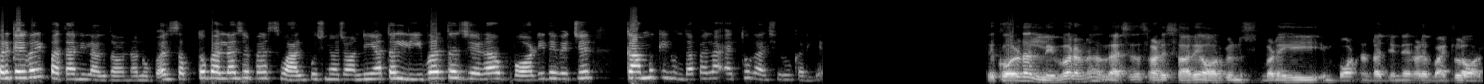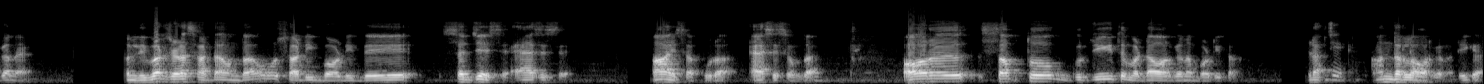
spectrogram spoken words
ਪਰ ਕਈ ਵਾਰੀ ਪਤਾ ਨਹੀਂ ਲੱਗਦਾ ਉਹਨਾਂ ਨੂੰ। ਪਰ ਸਭ ਤੋਂ ਪਹਿਲਾਂ ਜੇ ਮੈਂ ਸਵਾਲ ਪੁੱਛਣਾ ਚਾਹੁੰਦੀ ਆ ਤਾਂ ਲੀਵਰ ਦਾ ਜਿਹੜਾ ਬਾਡੀ ਦੇ ਵਿੱਚ ਕੰਮ ਕੀ ਹੁੰਦਾ? ਪਹਿਲਾਂ ਇੱਥੋਂ ਗੱਲ ਸ਼ੁਰੂ ਕਰੀਏ। ਦੇਖੋ ਜਿਹੜਾ ਲਿਵਰ ਹੈ ਨਾ ਵੈਸੇ ਤਾਂ ਸਾਡੇ ਸਾਰੇ ਆਰਗਨਸ ਬੜੇ ਹੀ ਇੰਪੋਰਟੈਂਟ ਆ ਜਿੰਨੇ ਸਾਡੇ ਵਾਈਟਲ ਆਰਗਨ ਹੈ। ਪਰ ਲਿਵਰ ਜਿਹੜਾ ਸਾਡਾ ਹੁੰਦਾ ਉਹ ਸਾਡੀ ਬਾਡੀ ਦੇ ਸੱਜੇ ਸੇ ਐਸੇ ਸੇ ਆ ਹਿੱਸਾ ਪੂਰਾ ਐਸੇ ਸੇ ਹੁੰਦਾ। ਔਰ ਸਭ ਤੋਂ ਗੁਰਜੀਤ ਵੱਡਾ ਆਰਗਨ ਹੈ ਬਾਡੀ ਦਾ ਜਿਹੜਾ ਅੰਦਰਲਾ ਆਰਗਨ ਹੈ ਠੀਕ ਹੈ?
